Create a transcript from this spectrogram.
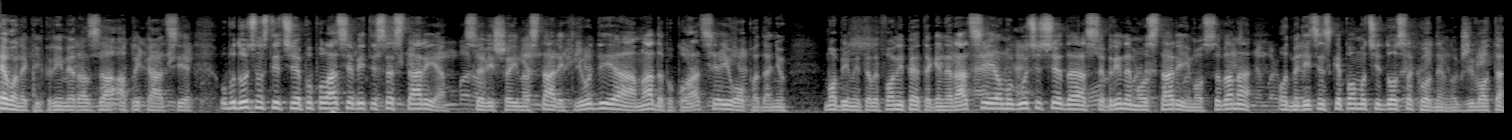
Evo nekih primjera za aplikacije. U budućnosti će populacija biti sve starija, sve više ima starih ljudi, a mlada populacija je u opadanju. Mobilni telefoni pete generacije omogućit će da se brinemo o starijim osobama od medicinske pomoći do svakodnevnog života.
